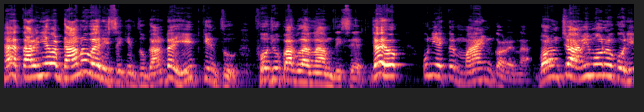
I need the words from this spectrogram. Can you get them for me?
হ্যাঁ তার নিয়ে আবার গানও বেরিয়েছে কিন্তু, গানটা হিট কিন্তু, ফজু পাগলা নাম দিছে। যাই হোক, উনি এতে মাইন্ড করে না। বরঞ্চ আমি মনে করি,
